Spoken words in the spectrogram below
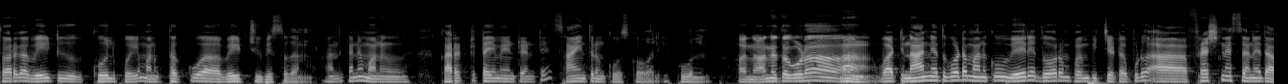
త్వరగా వెయిట్ కోల్పోయి మనకు తక్కువ వెయిట్ చూపిస్తుంది అనమాట అందుకని మనం కరెక్ట్ టైం ఏంటంటే సాయంత్రం కోసుకోవాలి ఈ పూలని. ఆ నాణ్యత కూడా వాటి నాణ్యత కూడా మనకు వేరే దూరం పంపించేటప్పుడు ఆ ఫ్రెష్నెస్ అనేది ఆ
